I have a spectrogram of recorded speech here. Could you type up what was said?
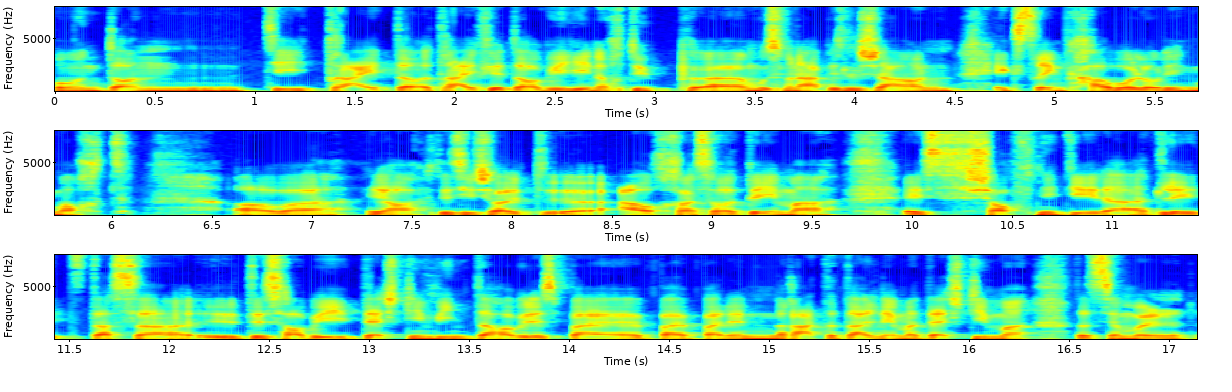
und dann die drei, drei, vier Tage, je nach Typ, äh, muss man auch ein bisschen schauen, extrem Cowboy-Loading macht. Aber ja, das ist halt äh, auch so ein Thema. Es schafft nicht jeder Athlet, dass er, das habe ich, Test im Winter habe ich das bei, bei, bei den Raterteilnehmern Test immer, dass sie mal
